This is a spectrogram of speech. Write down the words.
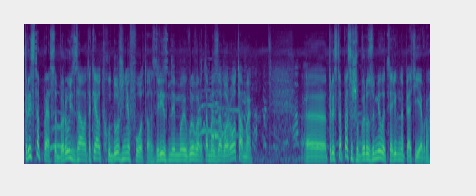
300 песо беруть за отаке от художнє фото з різними вивертами заворотами. Е, 300 песо, щоб ви розуміли, це рівно 5 євро.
